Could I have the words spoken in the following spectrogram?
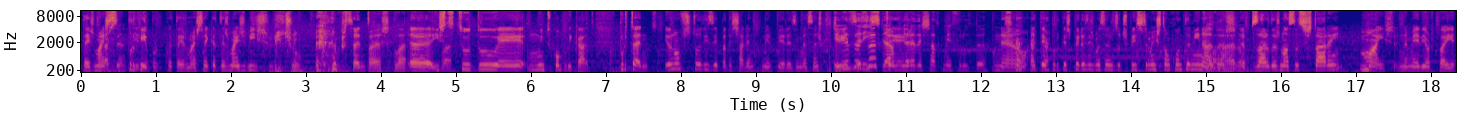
Tens mais se-. Porquê? Porque tens mais seca, tens mais bichos. Bicho. Portanto, Pois, claro. Uh, isto Claro. tudo é muito complicado. Portanto, eu não vos estou a dizer para deixarem de comer peras e maçãs Eu ia portuguesas. dizer isso, se calhar até... melhor é deixar de comer fruta. Não, até porque as peras e as maçãs dos outros países também estão contaminadas, Claro. apesar das nossas estarem mais na média europeia.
